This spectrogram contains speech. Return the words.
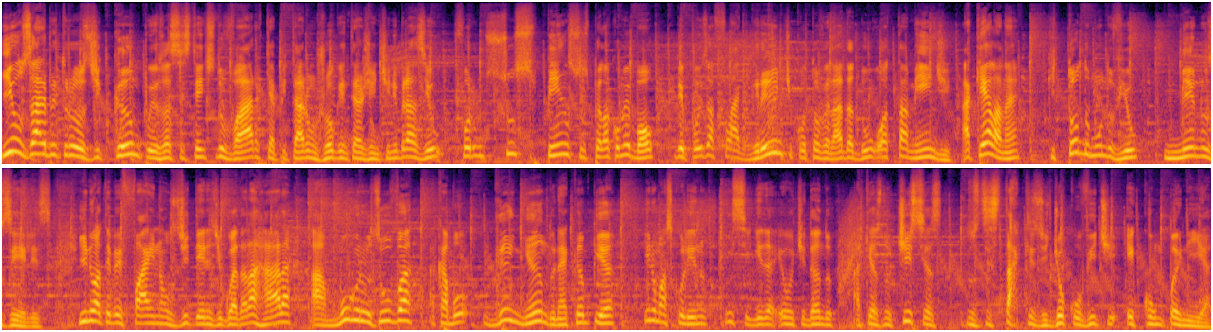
E os árbitros de campo e os assistentes do VAR que apitaram o jogo entre Argentina e Brasil foram suspensos pela Comebol depois da flagrante cotovelada do Otamendi. Aquela, né, que todo mundo viu menos eles. E no ATV Finals de tênis de Guadalajara, a Muguruzuva acabou ganhando, né, campeã. E no masculino, em seguida, eu vou te dando aqui as notícias dos destaques de Djokovic e companhia.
